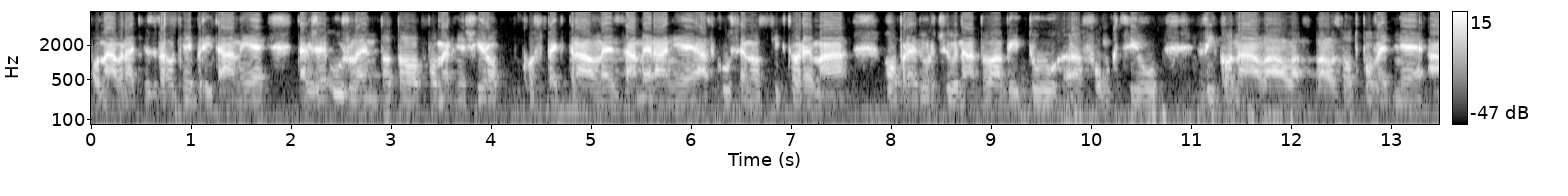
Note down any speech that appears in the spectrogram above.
po návrate z Veľkej Británie, takže už len toto pomerne široko širokospektrálne zameranie a skúsenosti, ktoré má, ho predurčujú na to, aby tú e, funkciu vykonával zodpovedne a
